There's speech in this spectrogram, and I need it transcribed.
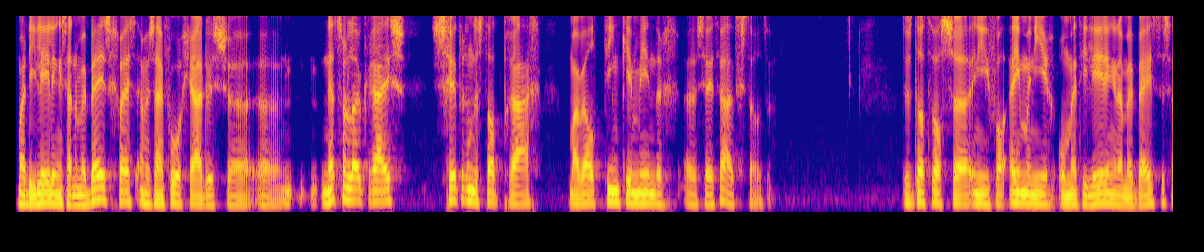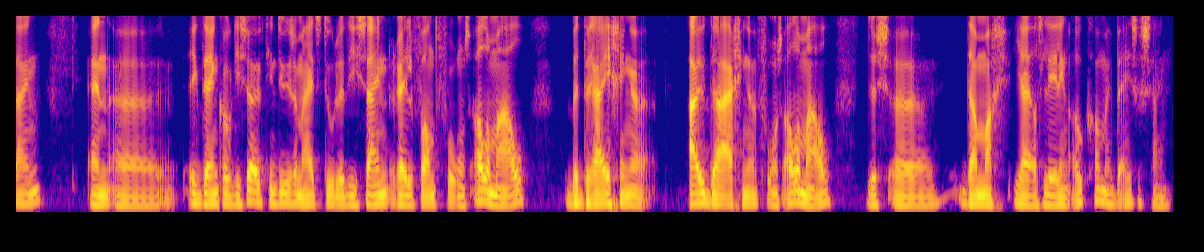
Maar die leerlingen zijn ermee bezig geweest. En we zijn vorig jaar dus net zo'n leuke reis. Schitterende stad Praag. Maar wel tien keer minder CO2 uitgestoten. Dus dat was in ieder geval één manier om met die leerlingen daarmee bezig te zijn. En uh, ik denk ook die 17 duurzaamheidsdoelen, die zijn relevant voor ons allemaal. Bedreigingen, uitdagingen voor ons allemaal. Dus uh, daar mag jij als leerling ook gewoon mee bezig zijn.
